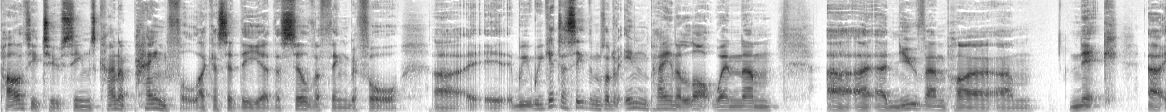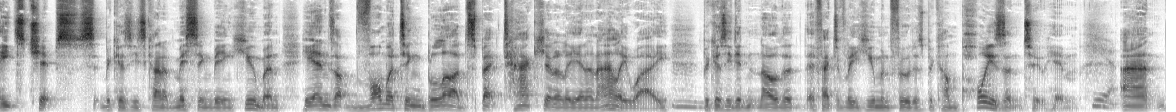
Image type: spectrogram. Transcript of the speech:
party to seems kind of painful. Like I said, the uh, the silver thing before, uh, it, we we get to see them sort of in pain a lot when um, uh, a, a new vampire um, Nick. Uh, eats chips because he's kind of missing being human. He ends up vomiting blood spectacularly in an alleyway because he didn't know that effectively human food has become poison to him. Yeah. And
